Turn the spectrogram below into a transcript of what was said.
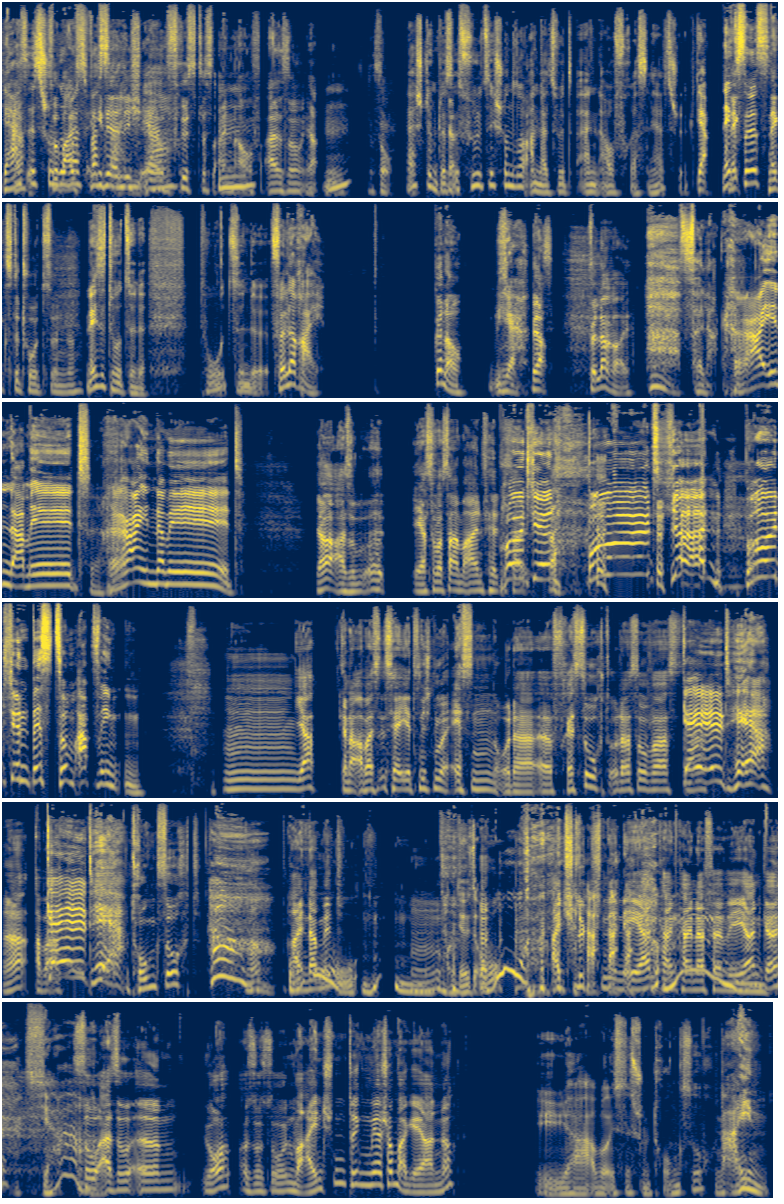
Ja, ne? es ist schon so sowas, weiß was innerlich einen, ja, äh, frisst es einen Mhm. auf. Also ja, Mhm. so. ja, stimmt. Das Ja. es fühlt sich schon so an, als würde einen auffressen. Ja, das stimmt. Ja, Näch- nächstes. nächste Todsünde. Nächste Todsünde. Todsünde. Völlerei. Genau, Ja. Ja. Völlerei. Ah, Völlerei. Rein damit! Rein damit! Ja, also äh, erste, was einem einfällt, ist halt- Brötchen! Brötchen! Brötchen bis zum Abwinken. Mm, ja, genau. Aber es ist ja jetzt nicht nur Essen oder äh, Fresssucht oder sowas. Ne? Geld her! Ja, aber Geld her! Trunksucht. Rein damit. Oh. Mhm. Oh. Ein Schlückchen in Ehren kann keiner Mm. verwehren, gell? Ja. So, also, ähm, ja, also so ein Weinchen trinken wir schon mal gern, ne? Ja, aber ist es schon Trunksucht? Nein.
